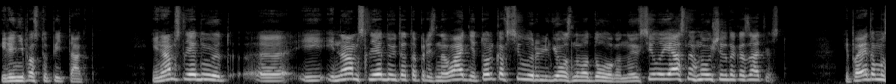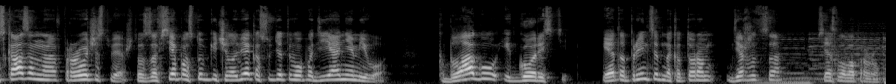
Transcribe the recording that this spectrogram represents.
или не поступить так-то. И нам, следует, э, и, и нам следует это признавать не только в силу религиозного долга, но и в силу ясных научных доказательств. И поэтому сказано в пророчестве, что за все поступки человека судят его по деяниям его, к благу и горести. И это принцип, на котором держатся все слова пророка.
